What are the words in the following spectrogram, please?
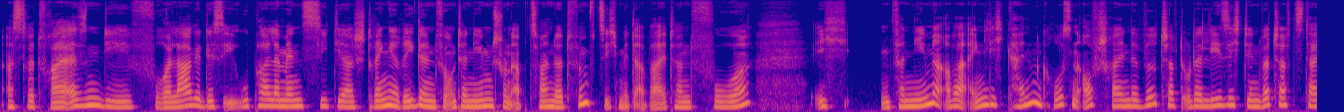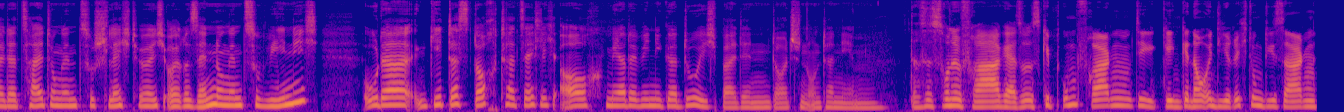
Astrid Freieisen, die Vorlage des EU-Parlaments sieht ja strenge Regeln für Unternehmen schon ab 250 Mitarbeitern vor. Ich vernehme aber eigentlich keinen großen Aufschrei in der Wirtschaft oder lese ich den Wirtschaftsteil der Zeitungen zu schlecht, höre ich eure Sendungen zu wenig? Oder geht das doch tatsächlich auch mehr oder weniger durch bei den deutschen Unternehmen? Das ist so eine Frage. Also es gibt Umfragen, die gehen genau in die Richtung, die sagen,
